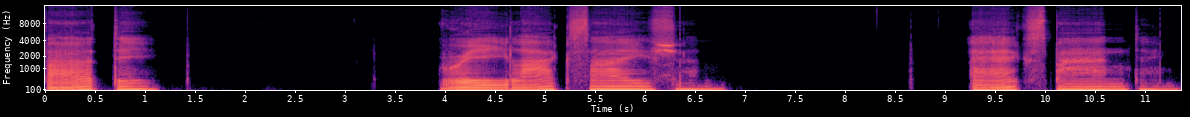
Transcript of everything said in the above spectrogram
the deep relaxation. Expanding.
